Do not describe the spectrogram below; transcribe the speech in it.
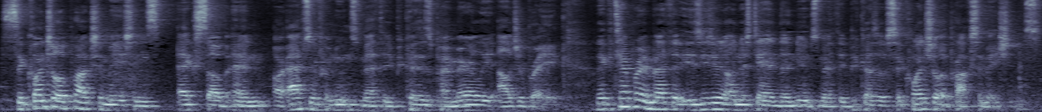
Sequential approximations, x sub n, are absent from Newton's method because it's primarily algebraic. The contemporary method is easier to understand than Newton's method because of sequential approximations.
